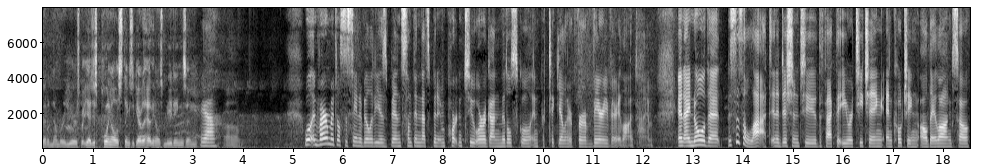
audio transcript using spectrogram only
a number of years. But yeah, just pulling all those things together, having those meetings, and yeah. Um, well, environmental sustainability has been something that's been important to Oregon Middle School in particular for a very, very long time. And I know that this is a lot in addition to the fact that you are teaching and coaching all day long. So,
